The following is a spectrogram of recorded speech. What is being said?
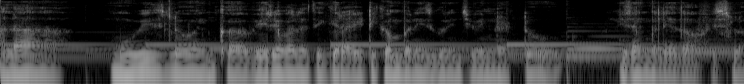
అలా మూవీస్లో ఇంకా వేరే వాళ్ళ దగ్గర ఐటీ కంపెనీస్ గురించి విన్నట్టు నిజంగా లేదు ఆఫీస్లో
